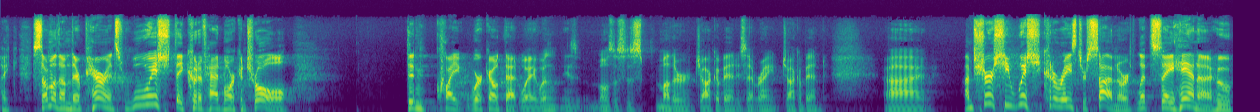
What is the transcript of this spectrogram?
Like some of them, their parents wished they could have had more control. Didn't quite work out that way. Wasn't Moses' mother Jochebed? Is that right? Jochebed? Uh, I'm sure she wished she could have raised her son, or let's say Hannah, who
